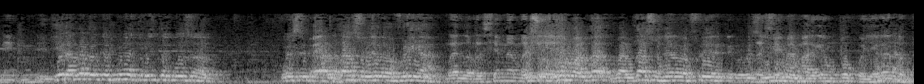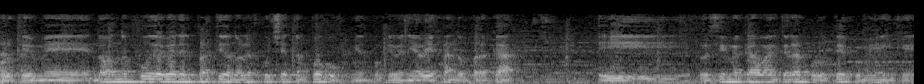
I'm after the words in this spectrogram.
me- Y quiere hablar del campeonato ahorita con esa, con ese Bueno. baldazo de agua fría. bueno, recién me amargué. Esos dos balda- baldazos de agua fría que nos Recién me amargué un poco llegando porque me no, no pude ver el partido, no lo escuché tampoco porque venía viajando para acá. Y recién me acabo de enterar por usted, pues miren que,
